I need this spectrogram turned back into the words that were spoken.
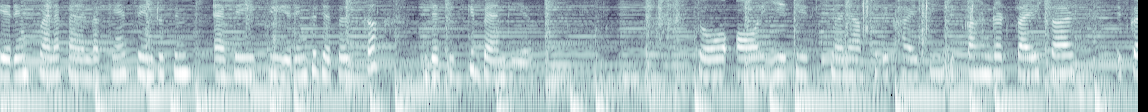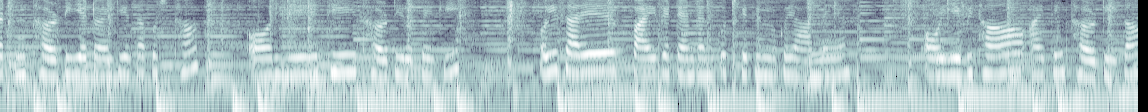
इयरिंग्स मैंने पहन रखे हैं। सेम टू सेम ऐसे ही इसकी इयरिंग्स है, जैसे इसका, जैसे इसकी बैंदी है। तो और ये चीज़ मैंने आपको दिखाई थी। इसका हंड्रेड प्राइस था। इसका थर्टी या ट्वेंटी ऐसा कुछ था और ये थी थर्टी रुपये की। और ये सारे फाइव या टेन टेन कुछ के थे, मेरे को याद नहीं है। और ये भी था आई थिंक थर्टी का।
